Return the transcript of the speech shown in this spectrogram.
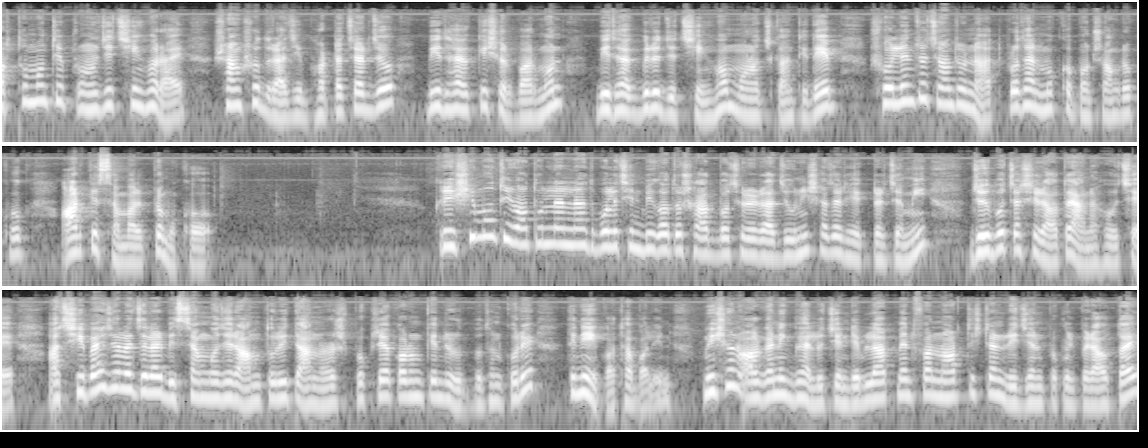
অর্থমন্ত্রী প্রণজিৎ সিংহ রায় সাংসদ রাজীব ভট্টাচার্য, বিধায়ক কিশোর বর্মন, বিধায়ক বিরজিৎ সিংহ, মনোজ কান্তি দেব শৈলেন্দ্র চন্দ্রনাথ প্রধান মুখ্য বন সংরক্ষক, আর কে সামাল প্রমুখ। কৃষিমন্ত্রী রতনলাল নাথ বলেছেন, বিগত সাত বছরে রাজ্যে উনিশ হাজার হেক্টর জমি জৈব চাষের আওতায় আনা হয়েছে। আজ সিপাহীজলা জেলার বিশ্রামগঞ্জের আমতলিতে আনারস প্রক্রিয়াকরণ কেন্দ্রের উদ্বোধন করে তিনি এই কথা বলেন। Mission organic value chain development for north eastern region প্রকল্পের আওতায়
